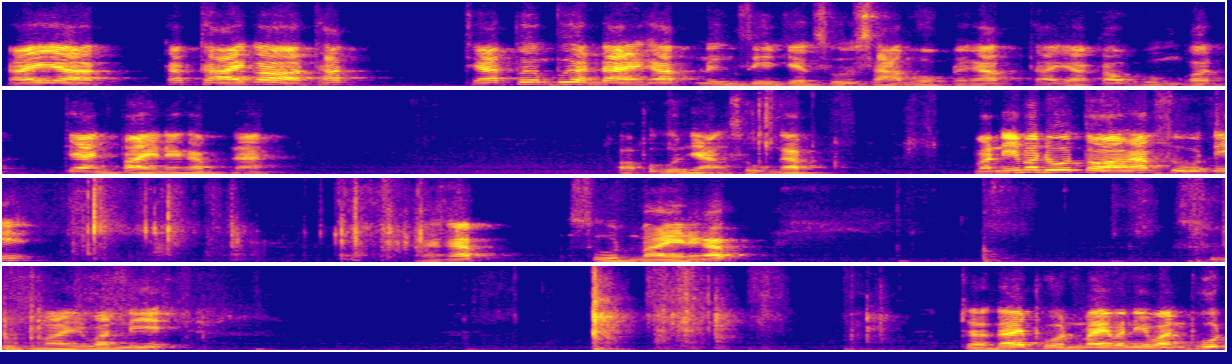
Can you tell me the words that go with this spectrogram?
ใครอยากทักทายก็ทักแชทเพิ่มเพื่อนได้นะครับหนึ่งสี่เจ็ดศูนย์สามหกนะครับ ถ้าอยากเข้ากลุ่มก็แจ้งไปนะครับนะ ขอบพระคุณอย่างสูงครับ วันนี้มาดูต่อครับสูตรนี้นะครับ สูตรใหม่นะครับ สูตรใหม่วันนี้ จะได้ผลไหมวันนี้วันพุธ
